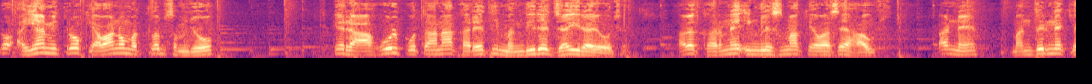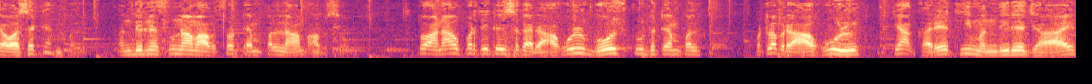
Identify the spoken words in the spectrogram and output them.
તો અહીંયા મિત્રો કહેવાનો મતલબ સમજો કે રાહુલ પોતાના ઘરેથી મંદિરે જઈ રહ્યો છે. હવે ઘરને ઇંગ્લિશમાં કહેવાશે હાઉસ અને મંદિરને કહેવાશે ટેમ્પલ મંદિરને શું નામ આપશો? ટેમ્પલ નામ આપશો. તો આના ઉપરથી કહી શકાય, Rahul goes to the temple મતલબ રાહુલ ક્યાં ઘરેથી મંદિરે જાય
